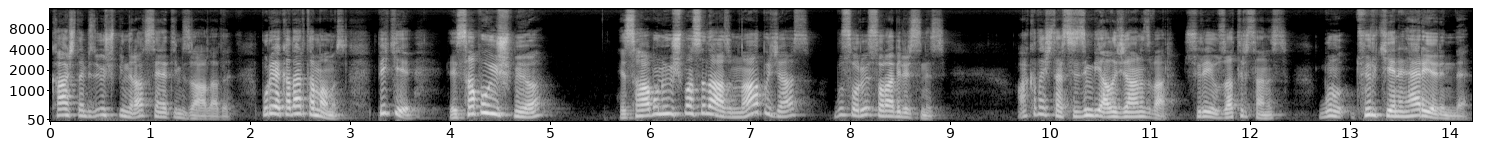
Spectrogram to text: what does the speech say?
Karşına bize 3000 liralık senet imzaladı. Buraya kadar tamamız. Peki hesap uyuşmuyor. Hesabın uyuşması lazım. Ne yapacağız? Bu soruyu sorabilirsiniz. Arkadaşlar sizin bir alacağınız var. Süreyi uzatırsanız bunu Türkiye'nin her yerinde,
